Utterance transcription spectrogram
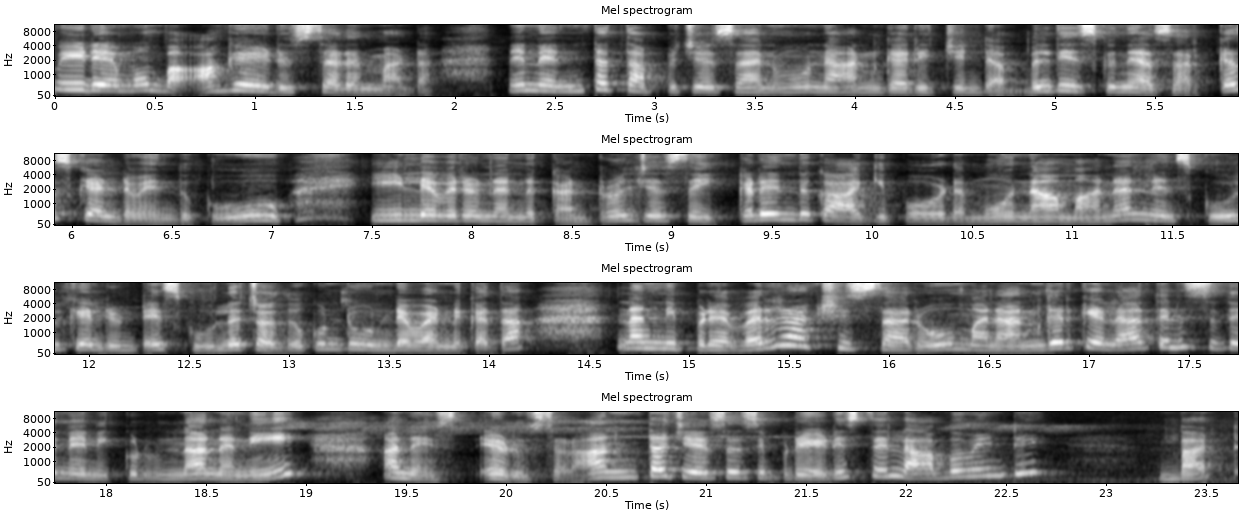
వీడేమో బాగా ఏడుస్తాడనమాట. నేను ఎంత తప్పు చేశాను? నాన్నగారు ఇచ్చిన డబ్బులు తీసుకుని ఆ సర్కస్కి వెళ్ళడం ఎందుకు? వీళ్ళెవరో నన్ను కంట్రోల్ చేస్తే ఇక్కడ ఎందుకు ఆగిపోవడము? నా మానాన్ని నేను స్కూల్కి వెళ్ళి ఉంటే స్కూల్లో చదువుకుంటూ ఉండేవాడిని కదా. నన్ను ఇప్పుడు ఎవరు రక్షిస్తారు? మా నాన్నగారికి ఎలా తెలుస్తుంది నేను ఇక్కడ ఉన్నానని? అనేసి ఏడుస్తాడు. అంతా చేసేసి ఇప్పుడు ఏడిస్తే లాభం ఏంటి? బట్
